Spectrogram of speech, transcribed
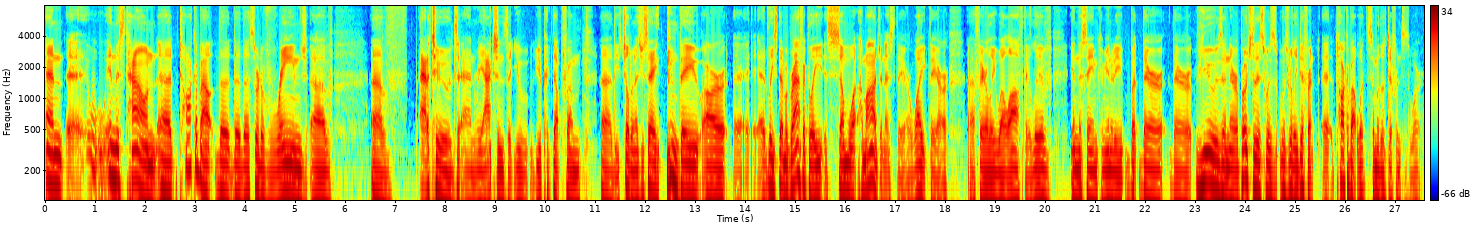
and uh, in this town, uh, talk about the, the the sort of range of of attitudes and reactions that you you picked up from uh, these children. As you say, they are uh, at least demographically somewhat homogenous. They are white. They are uh, fairly well off. They live in the same community, but their their views and their approach to this was was really different. Uh, talk about what some of those differences were.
